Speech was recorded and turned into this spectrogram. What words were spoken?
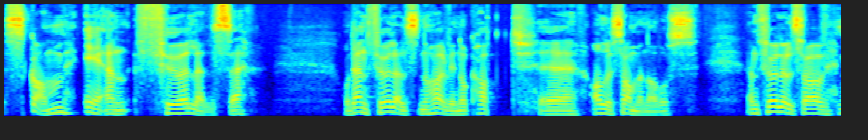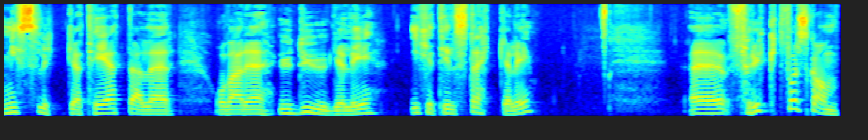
Skam er en følelse. Og den følelsen har vi nok hatt, eh, alle sammen av oss. En følelse av mislykkethet eller å være udugelig, ikke tilstrekkelig. Eh, frykt for skam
